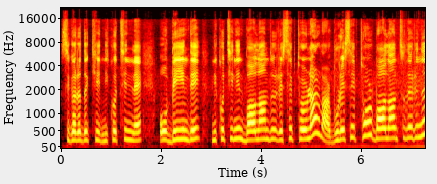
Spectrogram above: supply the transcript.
Sigaradaki nikotinle o beyinde nikotinin bağlandığı reseptörler var. Bu reseptör bağlantılarını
